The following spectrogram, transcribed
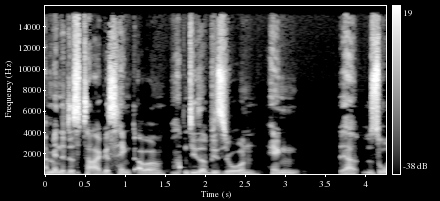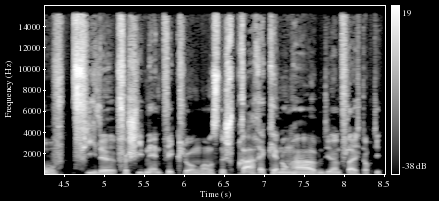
Am Ende des Tages hängt aber an dieser Vision hängen ja so viele verschiedene Entwicklungen. Man muss eine Spracherkennung haben, die dann vielleicht auch die,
